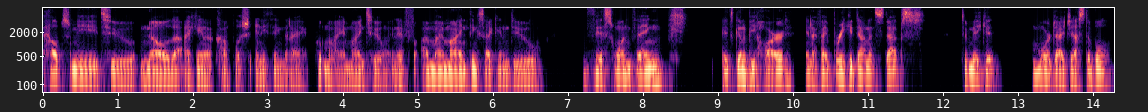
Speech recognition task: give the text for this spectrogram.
helps me to know that I can accomplish anything that I put my mind to. And if my mind thinks I can do this one thing, it's going to be hard. And if I break it down in steps to make it more digestible,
